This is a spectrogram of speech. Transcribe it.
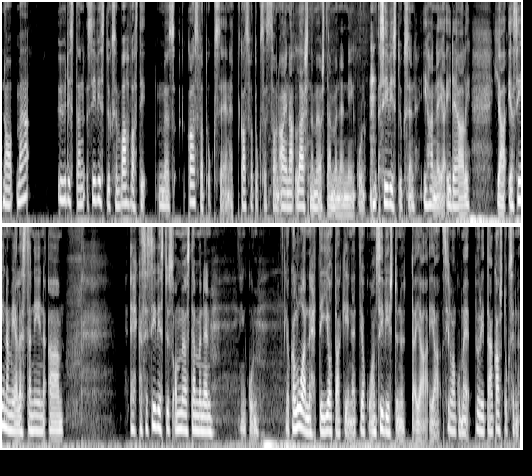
No mä yhdistän sivistyksen vahvasti myös kasvatukseen, että kasvatuksessa on aina läsnä myös tämmöinen niin kuin sivistyksen ihanne ja ideaali. Ja, ja siinä mielessä niin äh, ehkä se sivistys on myös tämmöinen niin kuin joka luonnehtii jotakin, että joku on sivistynyttä ja, ja silloin kun me pyritään kastuksen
